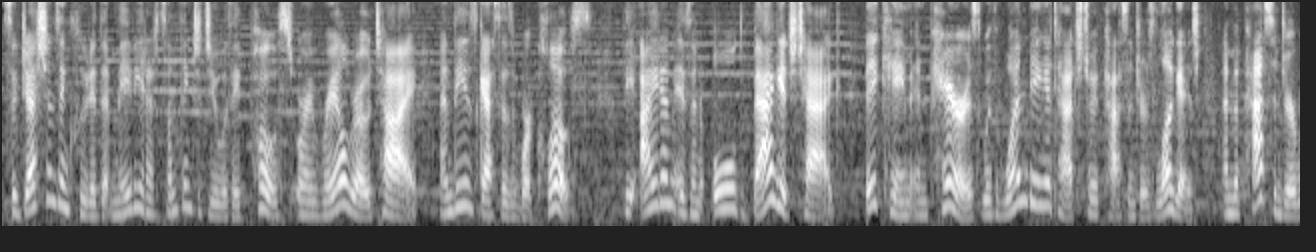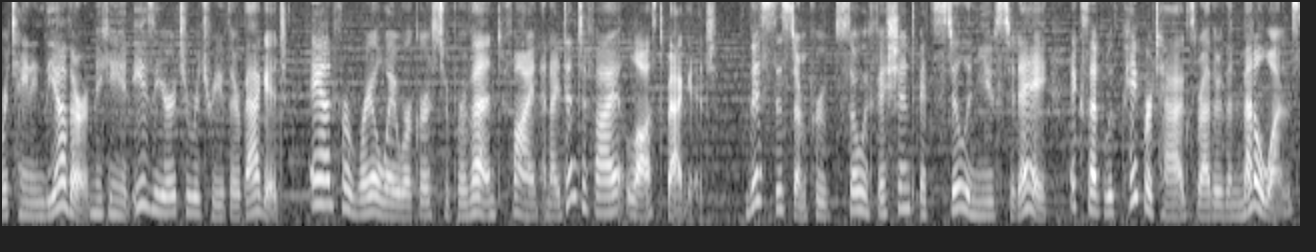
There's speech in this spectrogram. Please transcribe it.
Suggestions included that maybe it had something to do with a post or a railroad tie, and these guesses were close. The item is an old baggage tag, they came in pairs, with one being attached to a passenger's luggage and the passenger retaining the other, making it easier to retrieve their baggage, and for railway workers to prevent, find, and identify lost baggage. This system proved so efficient it's still in use today, except with paper tags rather than metal ones.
